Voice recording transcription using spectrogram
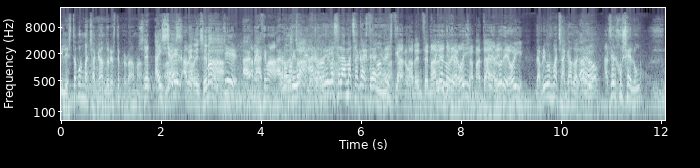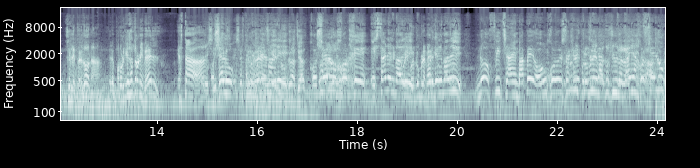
y le estamos machacando en este programa. Sí, ahí sí. A, él, a, ver, a Benzema. ¿Por qué? A, a Benzema. A, a Rodrigo, Rodrigo, se la ha machacado este año. ¿eh? Cristiano. A Benzema le lo de hoy, a matar. Vaya eh. lo de hoy. Le habríamos machacado al claro. Al ser Joselu se le perdona, pero porque es otro nivel. Ya está. ¿eh? José Lu, José Lu, Jorge, está en el Madrid. Porque el Madrid no ficha a Mbappé o un jugador de esas no problema, yo soy José Lu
